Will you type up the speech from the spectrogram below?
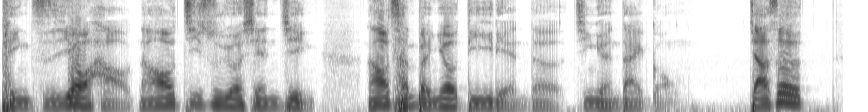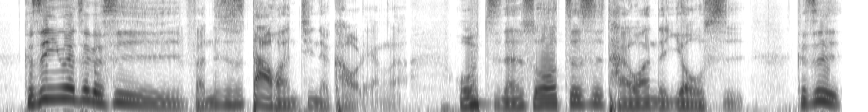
品质又好，然后技术又先进。然后成本又低廉的晶圆代工，假设，可是因为这个是反正就是大环境的考量了，我只能说这是台湾的优势。可是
